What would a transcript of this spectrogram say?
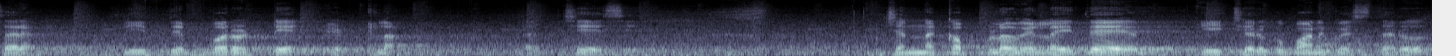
సరే ఈ దెబ్బ రొట్టె ఎట్లా టచ్ చేసి? చిన్న కప్పులో వెళ్ళైతే ఈ చెరుకు పానకం ఇస్తారు.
